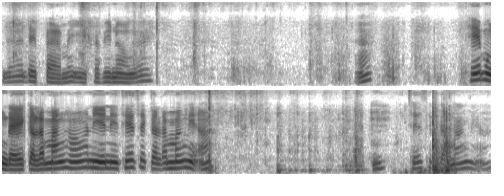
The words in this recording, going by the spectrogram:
เดี๋ยวได้ปลาไม่อีกครับพี่น้องเอ้ยอะเทหมองใดกะละมังเฮานี่นี่เทใส่กะละมังเนี่เอะเทใส่กะละมังเนี่เอะ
